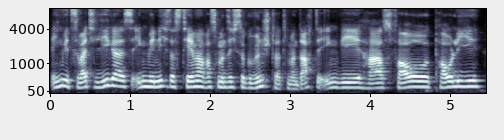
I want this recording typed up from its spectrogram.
Irgendwie zweite Liga ist irgendwie nicht das Thema, was man sich so gewünscht hat. Man dachte irgendwie HSV, Pauli,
